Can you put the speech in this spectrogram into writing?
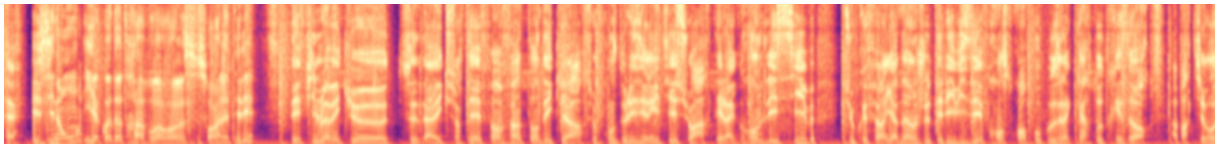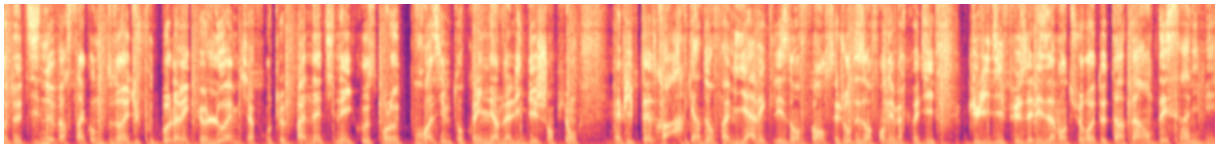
et sinon, il y a quoi d'autre à voir euh, ce soir à la télé? Des films avec, euh, avec sur TF1 20 ans d'écart, sur France 2 Les Héritiers, sur Arte La Grande Lessive. Si vous préférez regarder un jeu télévisé, France 3 propose la carte au trésor. À partir de 19h50, vous aurez du football avec l'OM qui affronte le Panathinaikos pour le troisième tour préliminaire de la Ligue des Champions. Et puis peut-être à regarder en famille avec les enfants. C'est le jour des enfants, on est mercredi. Gulli diffuse les aventures de Tintin en dessin animé.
